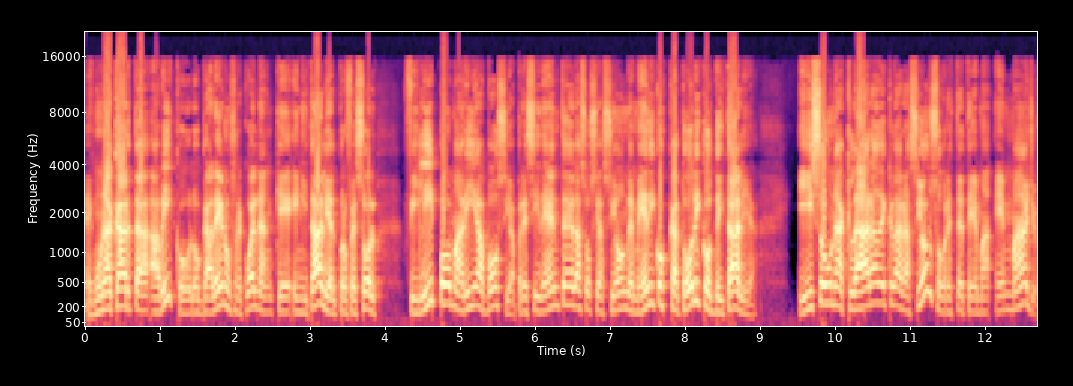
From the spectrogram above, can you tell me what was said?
En una carta a Vico, los galenos recuerdan que en Italia el profesor Filippo María Bossia, presidente de la Asociación de Médicos Católicos de Italia, hizo una clara declaración sobre este tema en mayo.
